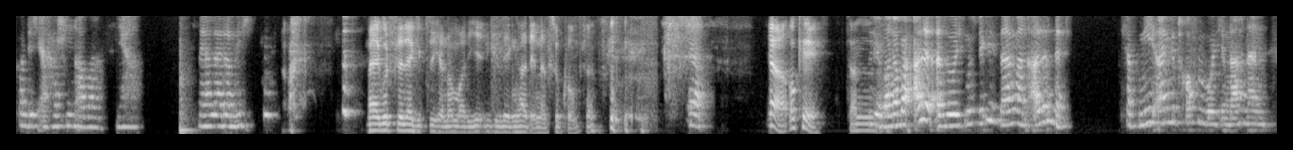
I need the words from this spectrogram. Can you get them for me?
konnte ich erhaschen, aber ja, mehr leider nicht. naja gut, vielleicht ergibt sich ja nochmal die Gelegenheit in der Zukunft. Ne? ja. Ja, okay. Dann, Wir waren aber alle, also ich muss wirklich sagen, waren alle nett. Ich habe nie einen getroffen, wo ich im Nachhinein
